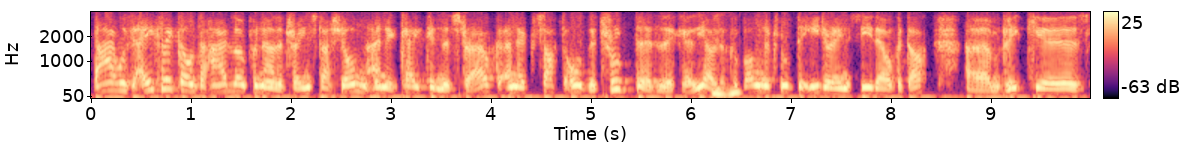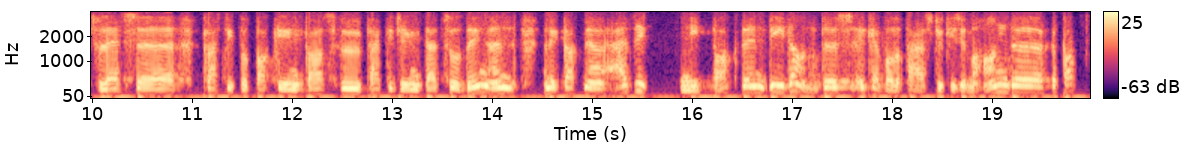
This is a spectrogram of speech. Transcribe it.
Ik was eigenlijk aan het hardlopen naar het trainstation en ik keek in de struik en ik zag al de troep daar liggen. Ja, de gewone troep die iedereen ziet elke dag. Ehm, blikjes, flessen, plastic verpakking, fastfood, packaging, dat soort dingen. En, en ik dacht, nou, als ik niet pak, dan wie dan? Dus ik heb wel een paar stukjes in mijn handen gepakt.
